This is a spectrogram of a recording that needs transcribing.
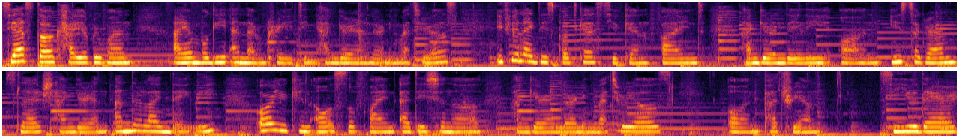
Sziasztok! Hi everyone! I am Bogi and I'm creating Hungarian learning materials. If you like this podcast, you can find Hungarian Daily on Instagram slash Hungarian underline daily, or you can also find additional Hungarian learning materials on Patreon. See you there!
